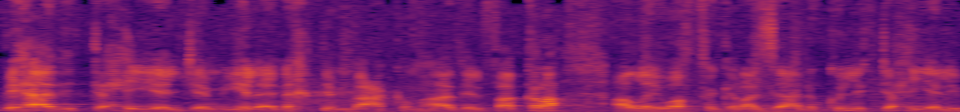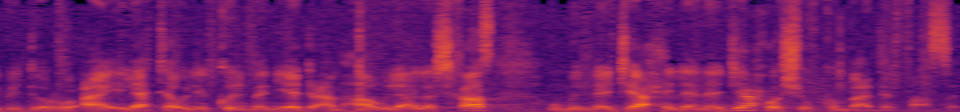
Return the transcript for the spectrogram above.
بهذه التحية الجميلة نختم معكم هذه الفقرة. الله يوفق رزان وكل التحية لبدور وعائلتها ولكل من يدعم هؤلاء الأشخاص. ومن نجاح إلى نجاح وأشوفكم بعد الفاصل.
